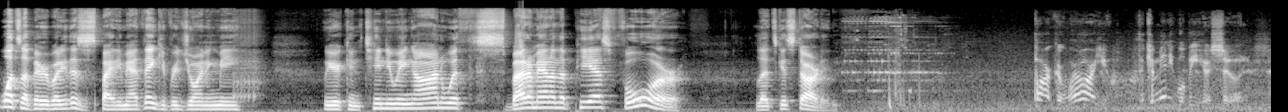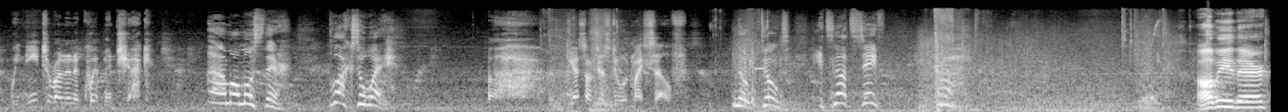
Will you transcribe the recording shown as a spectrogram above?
What's up, everybody? This is SpideyMatt. Thank you for joining me. We are continuing on with Spider Man on the PS4. Let's get started. Parker, where are you? The committee will be here soon. We need to run an equipment check. I'm almost there. Blocks away. Uh, Guess I'll just do it myself. No, don't. It's not safe. I'll be there.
